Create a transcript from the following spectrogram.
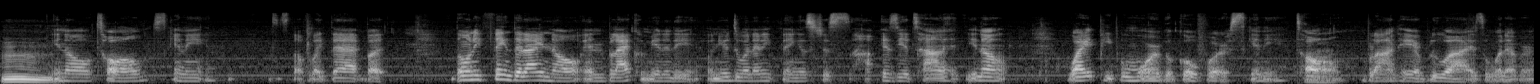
mm. you know tall skinny stuff like that but the only thing that I know in black community when you're doing anything is just is your talent you know white people more will go for skinny tall blonde hair blue eyes or whatever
